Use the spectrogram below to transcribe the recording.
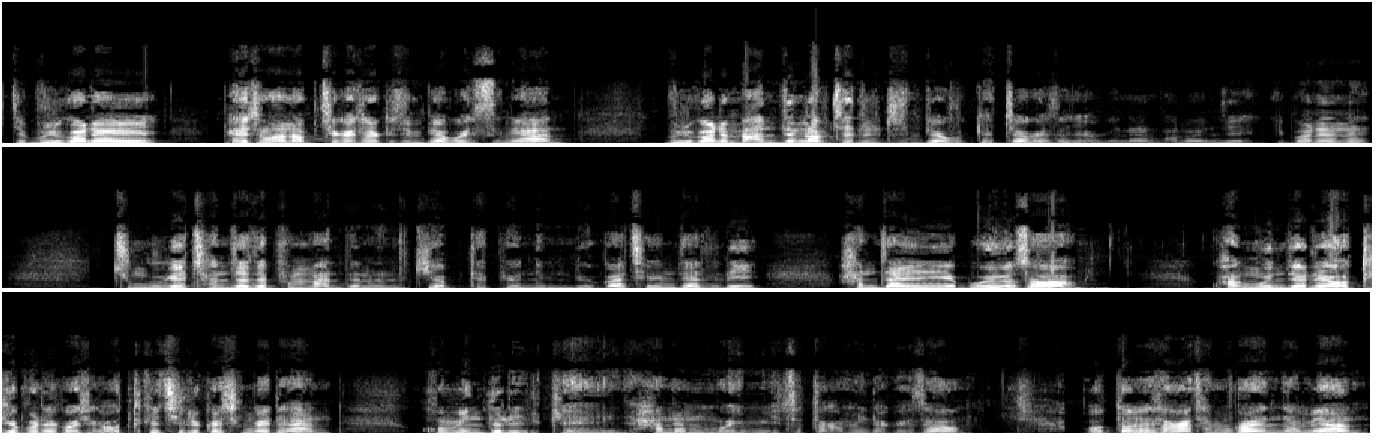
이제 물건을 배송한 업체가 저렇게 준비하고 있으면 물건을 만드는 업체들도 준비하고 있겠죠. 그래서 여기는 바로 이제 이번에는 중국의 전자제품 만드는 기업 대표님들과 책임자들이 한 자리에 모여서 광군절에 어떻게 보낼 것인가, 어떻게 치를 것인가에 대한 고민들을 이렇게 하는 모임이 있었다고 합니다. 그래서 어떤 회사가 참가했냐면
